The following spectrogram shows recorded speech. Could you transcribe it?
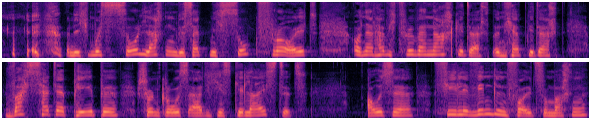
und ich muss so lachen, das hat mich so gefreut. Und dann habe ich drüber nachgedacht und ich habe gedacht, was hat der Pepe schon Großartiges geleistet? Außer viele Windeln voll zu machen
